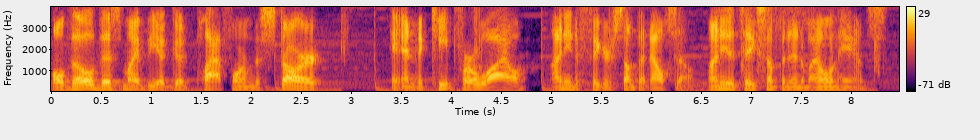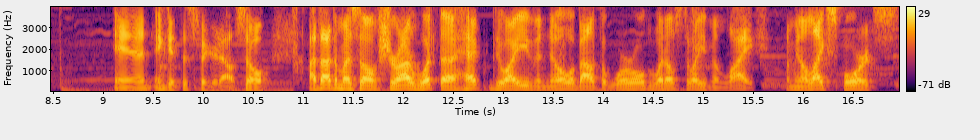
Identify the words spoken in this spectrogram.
although this might be a good platform to start and to keep for a while, I need to figure something else out. I need to take something into my own hands and and get this figured out. So I thought to myself, Sharad, what the heck do I even know about the world? What else do I even like? I mean, I like sports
